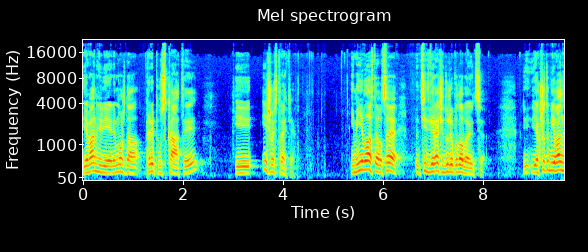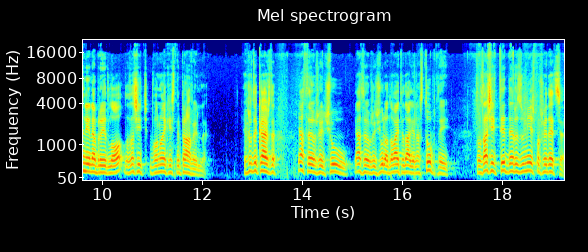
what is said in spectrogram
Євангеліє не можна припускати і, і щось третє. І мені, власне, оце, ці дві речі дуже подобаються. Якщо тобі Євангеліє набридло, то значить воно якесь неправильне. Якщо ти кажеш, я це вже чув, я це вже чула, давайте далі, наступний, то значить ти не розумієш, про що йдеться.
